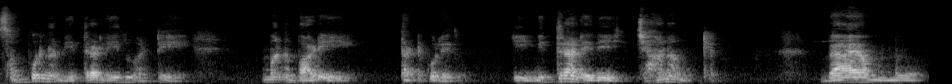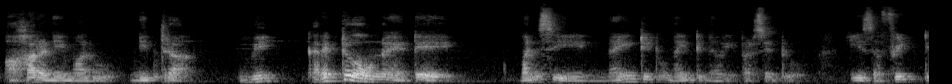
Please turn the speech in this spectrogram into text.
సంపూర్ణ నిద్ర లేదు అంటే మన బాడీ తట్టుకోలేదు. ఈ నిద్ర అనేది చాలా ముఖ్యం. వ్యాయామము ఆహార నియమాలు నిద్ర ఇవి కరెక్ట్గా ఉన్నాయంటే మనిషి ninety to ninety nine percent is a fit.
